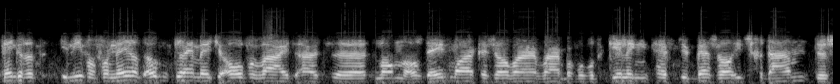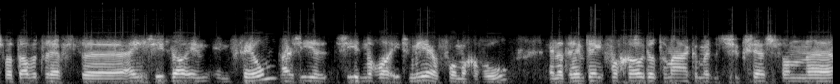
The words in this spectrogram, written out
Ik denk dat het in ieder geval voor Nederland ook een klein beetje overwaait uit eh, landen als Denemarken en zo, waar, waar bijvoorbeeld Killing heeft natuurlijk best wel iets gedaan. Dus wat dat betreft, eh, en je ziet wel in, in film, maar zie je, zie je het nog wel iets meer voor mijn gevoel. En dat heeft denk ik voor groot te maken met het succes van, eh,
